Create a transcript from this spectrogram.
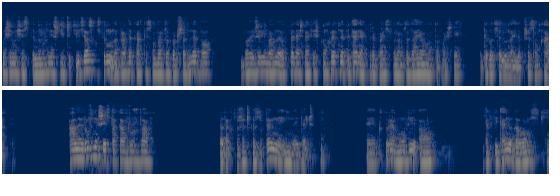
musimy się z tym również liczyć. I w związku z tym naprawdę karty są bardzo potrzebne, bo, bo jeżeli mamy odpowiadać na jakieś konkretne pytania, które Państwo nam zadają, no to właśnie do tego celu najlepsze są karty. Ale również jest taka wróżba, to tak troszeczkę zupełnie innej beczki, y, która mówi o zakwitaniu gałązki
